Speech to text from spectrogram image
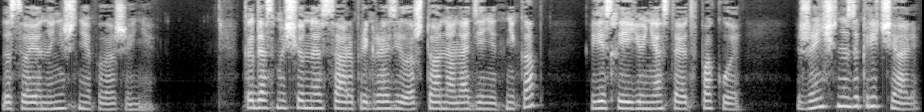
за свое нынешнее положение. Когда смущенная Сара пригрозила, что она наденет никап, если ее не оставят в покое, женщины закричали,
